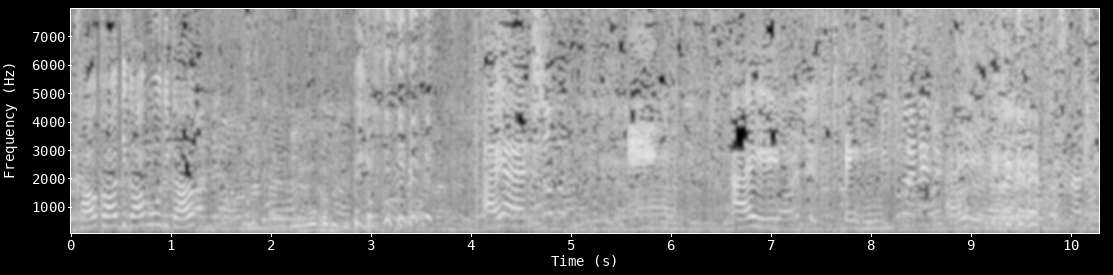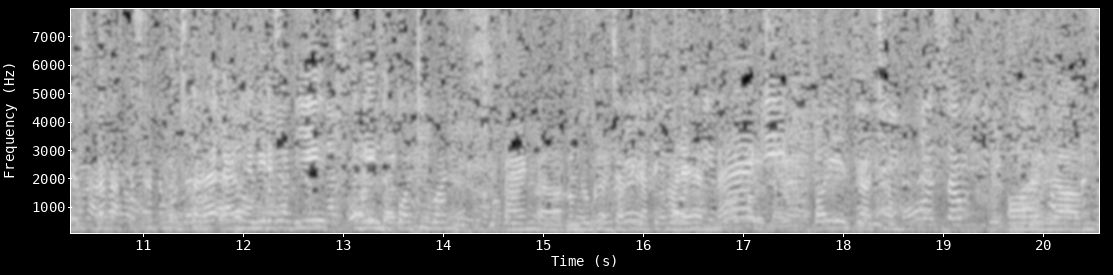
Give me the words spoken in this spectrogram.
दिखाओ खाओ दिखाओ मुँह दिखाओ। आए आज आए। आए। सारा प्रैक्टिस खत्म हो एंड मेरे साथ ये again the forty one and हम लोग घर जाते जाते खा रहे हैं मैगी और ये इतना अच्छा मौसम और uh,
